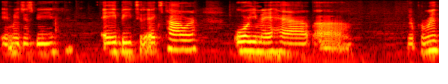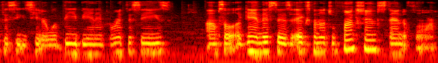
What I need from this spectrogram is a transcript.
It may just be ab to the x power, or you may have uh, your parentheses here, with b being in parentheses. Um, so again, this is exponential function, standard form.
